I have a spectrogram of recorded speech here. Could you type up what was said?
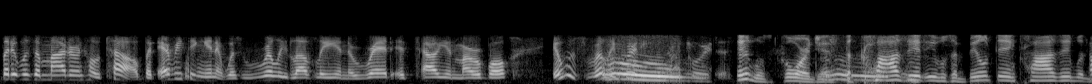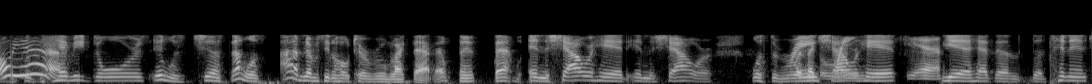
but it was a modern hotel. But everything in it was really lovely, and the red Italian marble. It was really pretty. It was gorgeous. It was gorgeous. The closet, it was a built-in closet with, Oh, with heavy doors. It was just that was I've never seen a hotel room like that. That that, and the shower head in the shower was the rain like, shower rain- head. Yeah. Yeah, it had the the ten inch.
